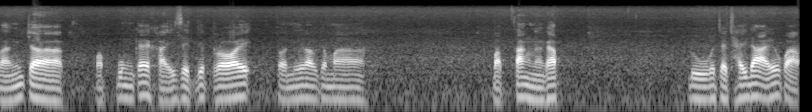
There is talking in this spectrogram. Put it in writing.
หลังจากปรับปรุงแก้ไขเสร็จเรียบร้อย ตอนนี้เราจะมาปรับตั้งนะครับ ดูว่าจะใช้ได้หรือเปล่า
